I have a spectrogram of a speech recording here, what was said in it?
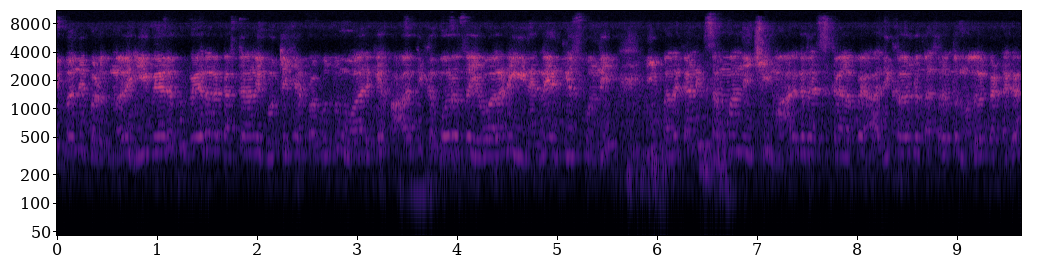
ఇబ్బంది పడుతున్నారు. ఈ మేరకు పేదల కష్టాన్ని గుర్తించిన ప్రభుత్వం వారికి ఆర్థిక భరోసా ఇవ్వాలని ఈ నిర్ణయం తీసుకుంది. ఈ పథకానికి సంబంధించి మార్గదర్శకాలపై అధికారులు కసరత్తు మొదలు పెట్టగా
